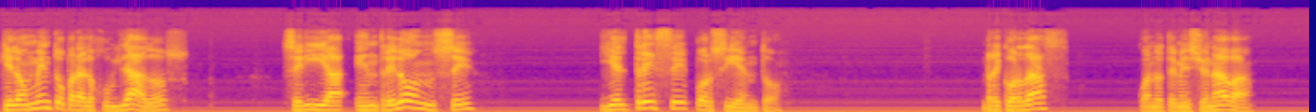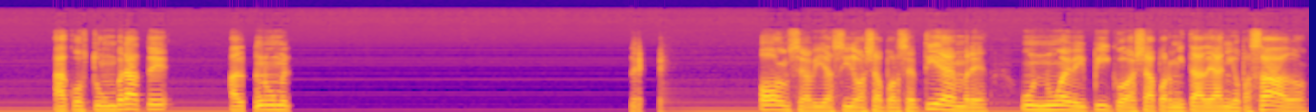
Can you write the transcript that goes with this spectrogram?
que el aumento para los jubilados sería entre el 11 y el 13%. ¿Recordás cuando te mencionaba acostumbrate al número 11 había sido allá por septiembre, un 9 y pico allá por mitad de año pasado.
